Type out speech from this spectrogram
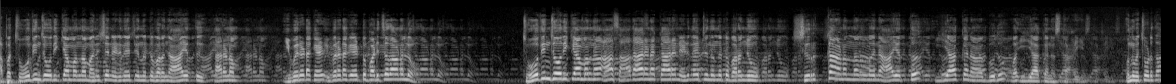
അപ്പൊ ചോദ്യം ചോദിക്കാൻ വന്ന മനുഷ്യൻ എഴുന്നേറ്റ് നിന്നിട്ട് പറഞ്ഞ ആയത്ത് കാരണം ഇവരുടെ ഇവരുടെ കേട്ടു പഠിച്ചതാണല്ലോ. ചോദ്യം ചോദിക്കാൻ വന്ന ആ സാധാരണക്കാരൻ എഴുന്നേറ്റ് നിന്നിട്ട് പറഞ്ഞു ഷിർക്കാണെന്നുള്ളതിന് ആയത്ത് ഇയാക്കൻ അബുദു വ. ഒന്ന് വെച്ചു കൊടുത്താ?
